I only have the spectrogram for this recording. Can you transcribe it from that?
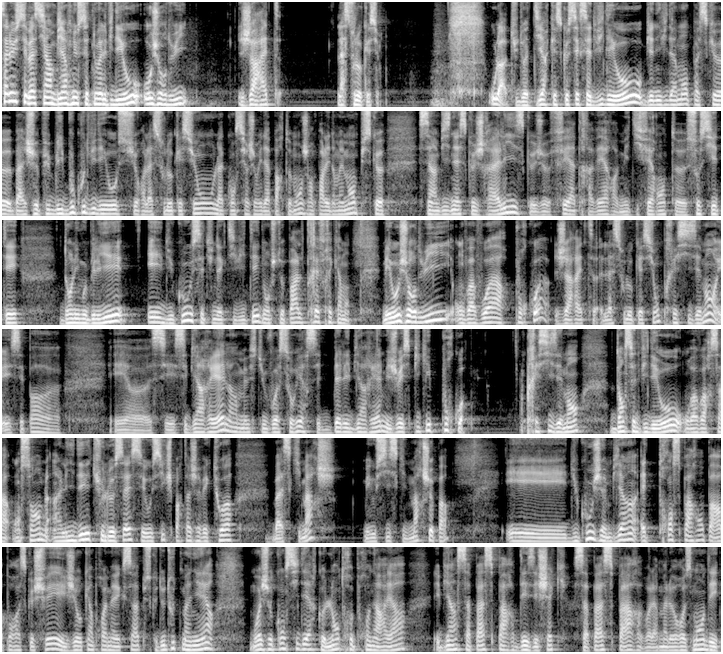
Salut Sébastien, bienvenue sur cette nouvelle vidéo. Aujourd'hui, j'arrête la sous-location. Oula, tu dois te dire qu'est-ce que c'est que cette vidéo? Bien évidemment parce que bah, je publie beaucoup de vidéos sur la sous-location, la conciergerie d'appartement, j'en parle énormément puisque c'est un business que je réalise, que je fais à travers mes différentes euh, sociétés dans l'immobilier et du coup, c'est une activité dont je te parle très fréquemment. Mais aujourd'hui, on va voir pourquoi j'arrête la sous-location précisément. Et c'est pas... Euh, et euh, c'est bien réel, hein, même si tu me vois sourire, c'est bel et bien réel, mais je vais expliquer pourquoi. Précisément, dans cette vidéo, on va voir ça ensemble. L'idée, tu le sais, c'est aussi que je partage avec toi bah, ce qui marche, mais aussi ce qui ne marche pas. Et du coup, j'aime bien être transparent par rapport à ce que je fais et j'ai aucun problème avec ça puisque de toute manière, moi je considère que l'entrepreneuriat, eh bien, ça passe par des échecs, ça passe par, voilà, malheureusement des,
